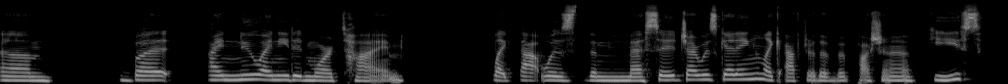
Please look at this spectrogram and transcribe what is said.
um but i knew i needed more time. Like that was the message i was getting like after the vipassana piece.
